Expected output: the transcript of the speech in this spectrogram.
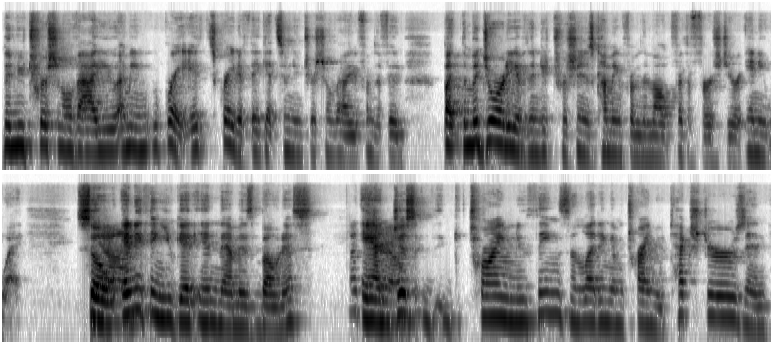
the nutritional value. I mean, great. It's great if they get some nutritional value from the food, but the majority of the nutrition is coming from the milk for the first year anyway. So Yeah. anything you get in them is bonus. That's and true. just trying new things and letting them try new textures and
